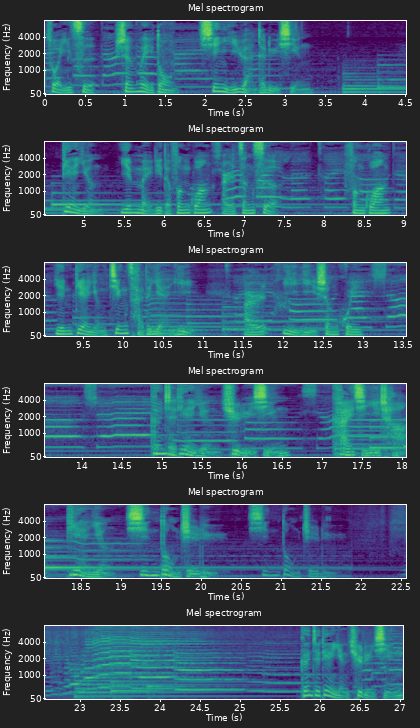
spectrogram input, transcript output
做一次身未动，心已远的旅行。电影因美丽的风光而增色，风光因电影精彩的演绎而熠熠生辉。跟着电影去旅行，开启一场电影心动之旅。心动之旅。跟着电影去旅行。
